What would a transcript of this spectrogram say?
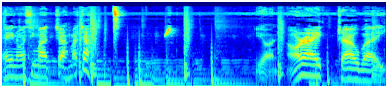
Ayun naman si Matcha. Matcha. Yun. Alright. Ciao, bye.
